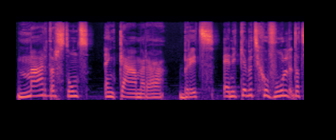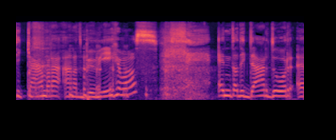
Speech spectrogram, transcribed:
maar daar stond een camera, Brits. En ik heb het gevoel dat die camera aan het bewegen was. En dat ik daardoor uh,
